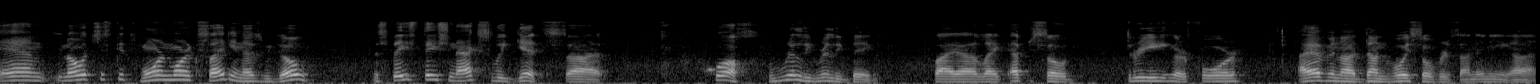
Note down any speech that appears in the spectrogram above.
and you know, it just gets more and more exciting as we go. The space station actually gets uh, really, really big by uh, like episode three or four. I haven't uh, done voiceovers on any uh,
